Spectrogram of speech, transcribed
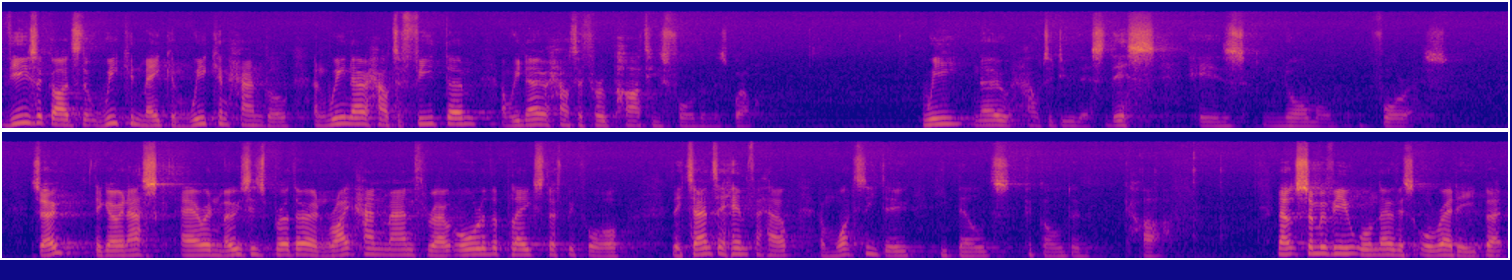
these are gods that we can make and we can handle, and we know how to feed them, and we know how to throw parties for them as well. We know how to do this. This is normal for us. So they go and ask Aaron, Moses' brother and right hand man throughout all of the plague stuff before. They turn to him for help, and what does he do? He builds a golden calf. Now, some of you will know this already, but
